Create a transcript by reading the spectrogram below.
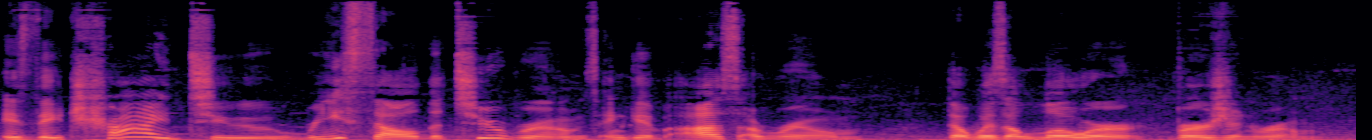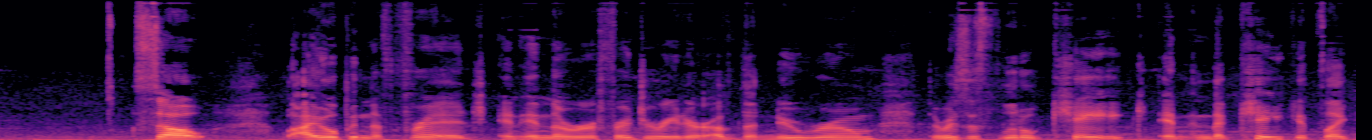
is they tried to resell the two rooms and give us a room that was a lower version room. So I opened the fridge, and in the refrigerator of the new room, there was this little cake, and in the cake, it's like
